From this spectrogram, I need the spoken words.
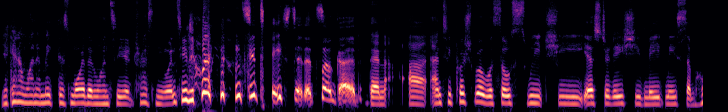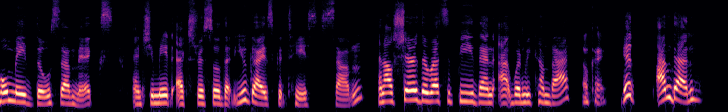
You're gonna want to make this more than once a year. Trust me. Once you do it, once you taste it, it's so good. Then uh, Auntie Pushpa was so sweet. She yesterday she made me some homemade dosa mix, and she made extra so that you guys could taste some. And I'll share the recipe then at, when we come back. Okay. Good. I'm done.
